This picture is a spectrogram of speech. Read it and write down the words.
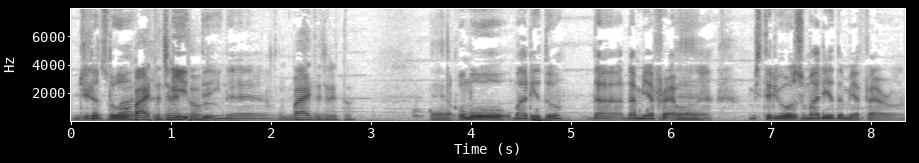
diretor um baita diretor. idem, né? Um baita diretor. É, Como o, o marido da, da Mia Farrow, É. né? O misterioso marido da Mia Farrow. né?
